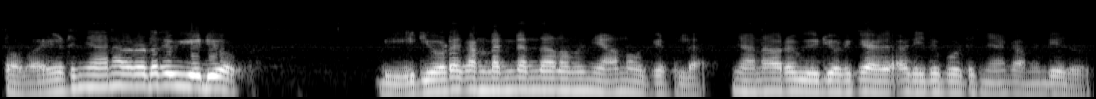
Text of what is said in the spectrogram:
സ്വാഭാവികമായിട്ട് ഞാൻ അവരുടെ ഒരു വീഡിയോ വീഡിയോയുടെ കണ്ടന്റ് എന്താണെന്ന് ഞാൻ നോക്കിയിട്ടില്ല. ഞാൻ അവരുടെ വീഡിയോയ്ക്ക് അടിയിൽ പോയിട്ട് ഞാൻ കമന്റ് ചെയ്തത്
